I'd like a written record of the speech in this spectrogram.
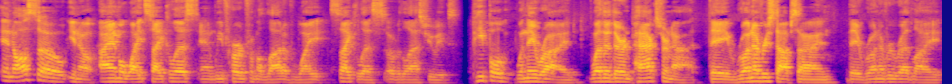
And also you know i am a white cyclist and we've heard from a lot of white cyclists over the last few weeks people, when they ride, whether they're in packs or not, they run every stop sign, they run every red light,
